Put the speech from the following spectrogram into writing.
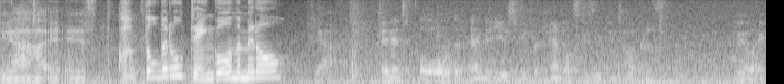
Yeah, it is. Oh, the little dangle in the middle. Yeah. And it's old and it used to be for candles because you can tell because they like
